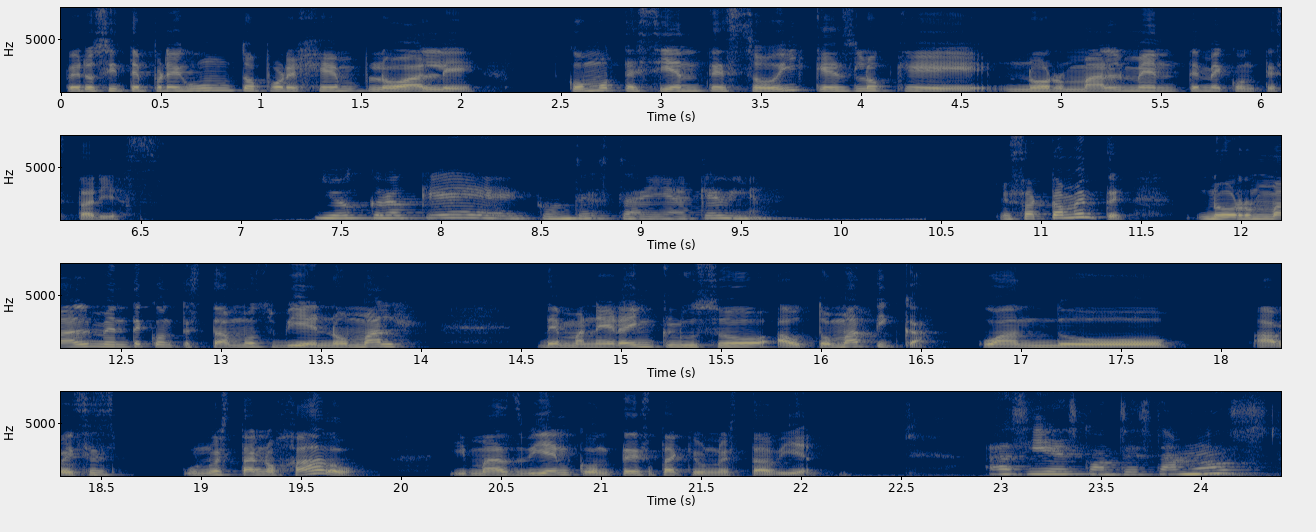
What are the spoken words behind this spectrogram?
pero si te pregunto, por ejemplo, Ale, ¿cómo te sientes hoy? ¿Qué es lo que normalmente me contestarías? Yo creo que contestaría que bien. Exactamente. Normalmente contestamos bien o mal de manera incluso automática, cuando a veces uno está enojado y más bien contesta que uno está bien. Así es, contestamos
